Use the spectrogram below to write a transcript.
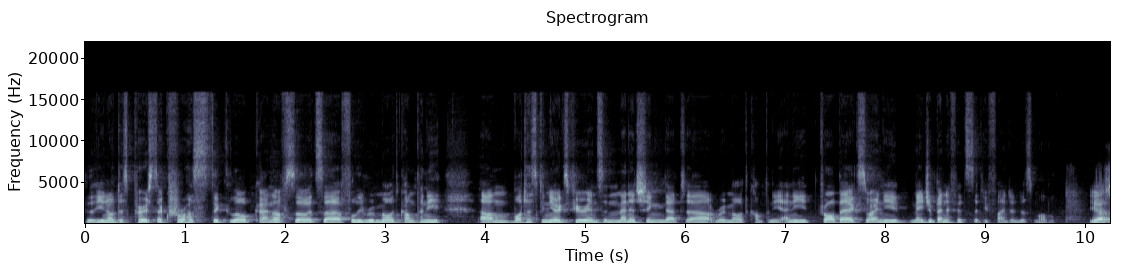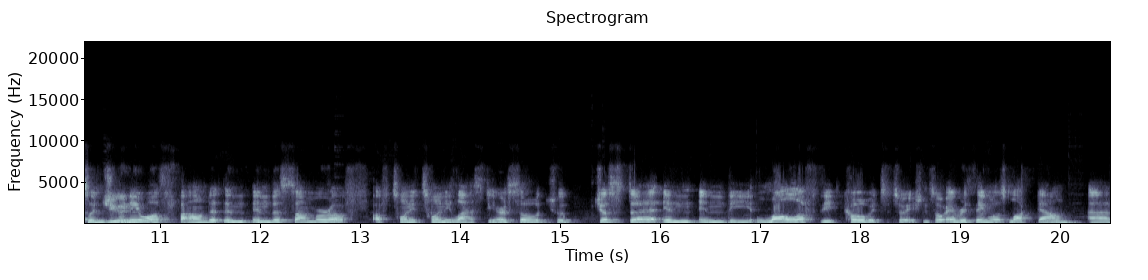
you know dispersed across the globe kind of so it's a fully remote company um, what has been your experience in managing that uh, remote company any drawbacks or any major benefits that you find in this model yeah so Juni was founded in in the summer of of 2020 last year so just uh, in in the lull of the COVID situation. So everything was locked down uh,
